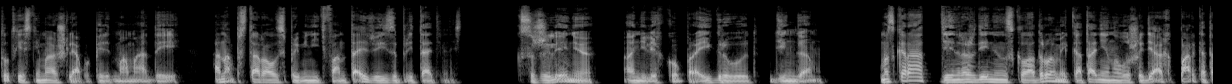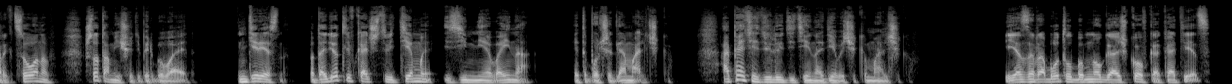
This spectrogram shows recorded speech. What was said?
Тут я снимаю шляпу перед мамой Адеей. Она постаралась применить фантазию и изобретательность. К сожалению, они легко проигрывают деньгам. Маскарад, день рождения на скалодроме, катание на лошадях, парк аттракционов. Что там еще теперь бывает? Интересно, подойдет ли в качестве темы «Зимняя война»? Это больше для мальчиков. Опять я делю детей на девочек и мальчиков. Я заработал бы много очков как отец,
